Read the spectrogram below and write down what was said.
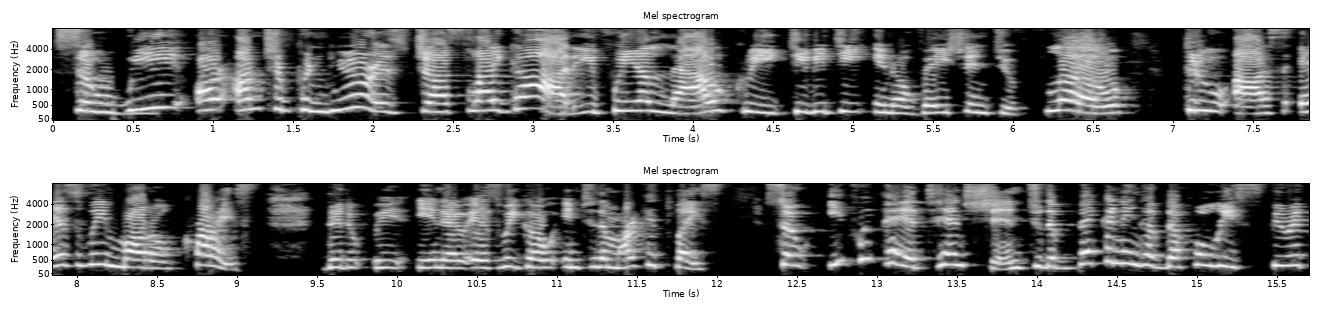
So we are entrepreneurs just like God. If we allow creativity, innovation to flow, through us as we model Christ, that we, you know, as we go into the marketplace. So if we pay attention to the beckoning of the Holy Spirit,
